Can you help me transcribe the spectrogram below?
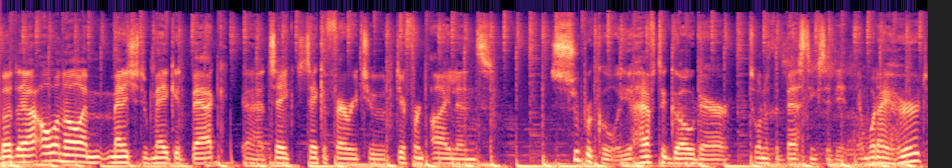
But uh, all in all, I managed to make it back. Uh, take take a ferry to different islands. Super cool. You have to go there. It's one of the best things I did. And what I heard,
